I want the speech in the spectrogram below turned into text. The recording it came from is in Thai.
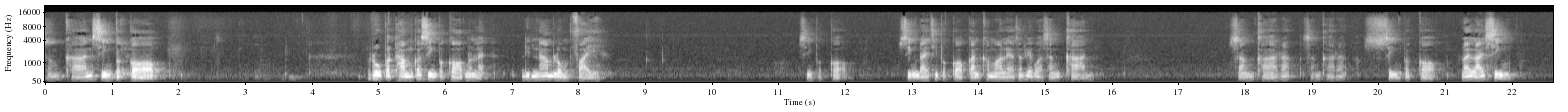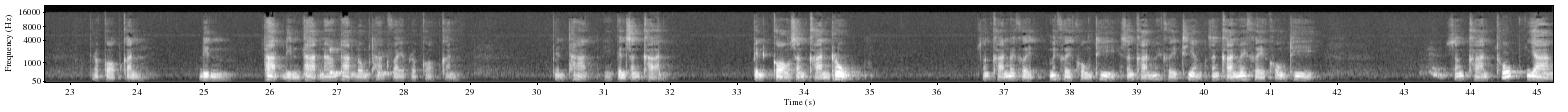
สังขารสิ่งประกอบ รูปธรรมก็สิ่งประกอบนั่นแหละ ดินน้ำลมไฟ สิ่งประกอบ สิ่งใดที่ประกอบกันเข้ามาแล้วท่านเรียกว่าสังขาร สังขาระสังขาระสิ่งประกอบหลายๆสิ่งประกอบกัน ดินธาตุดินธาตุน้ำธาตุลมธาตุไฟประกอบกัน เป็นธาตุเป็นสังขารเป็นกองสังขารรูป สังขารไม่เคยไม่เคยคงที่ สังขารไม่เคยเที่ยง สังขารไม่เคยคงที่ สังขารทุกอย่าง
